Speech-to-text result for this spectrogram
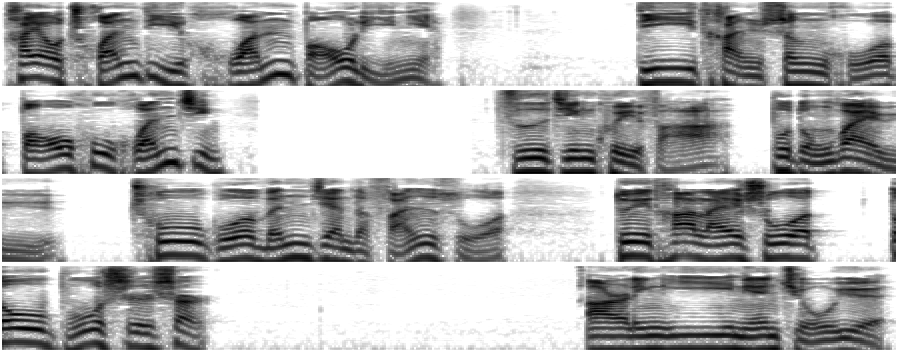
他要传递环保理念，低碳生活，保护环境。资金匮乏。不懂外语，出国文件的繁琐，对他来说都不是事儿。二零一一年九月，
